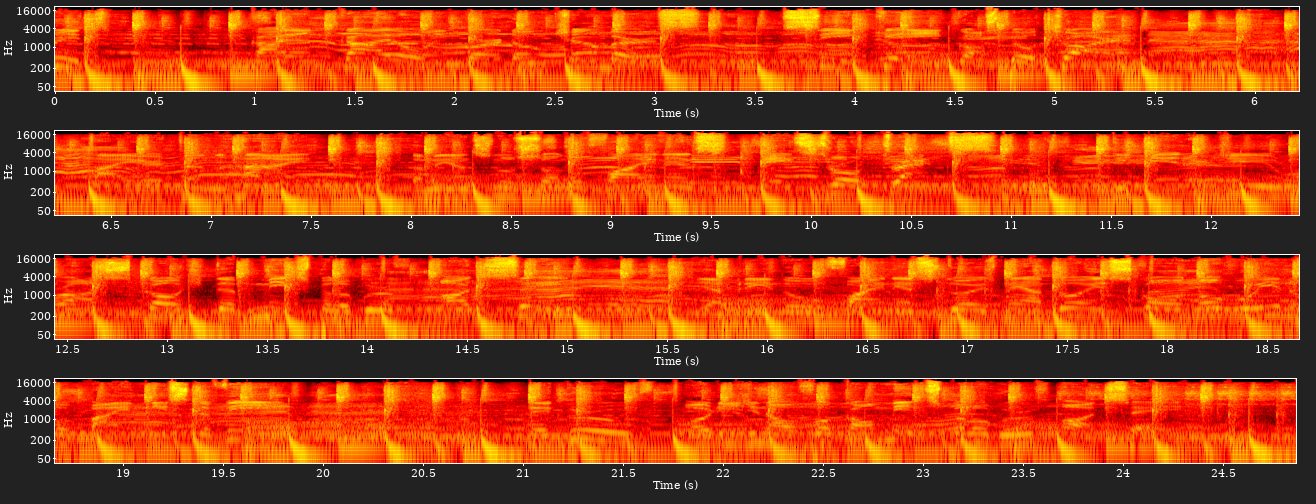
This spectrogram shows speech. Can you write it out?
Street, Kyan Kyle em Gordon Chambers, CK Gospel Chart, Higher Than High, também antes no som do Finest, Astro Tracks, The Energy Ross Coach Dub Mix pelo grupo Odyssey, e abrindo o Finest 262 com o novo hino by Mr. V. The Groove, original vocal mix pelo Groove Odyssey.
